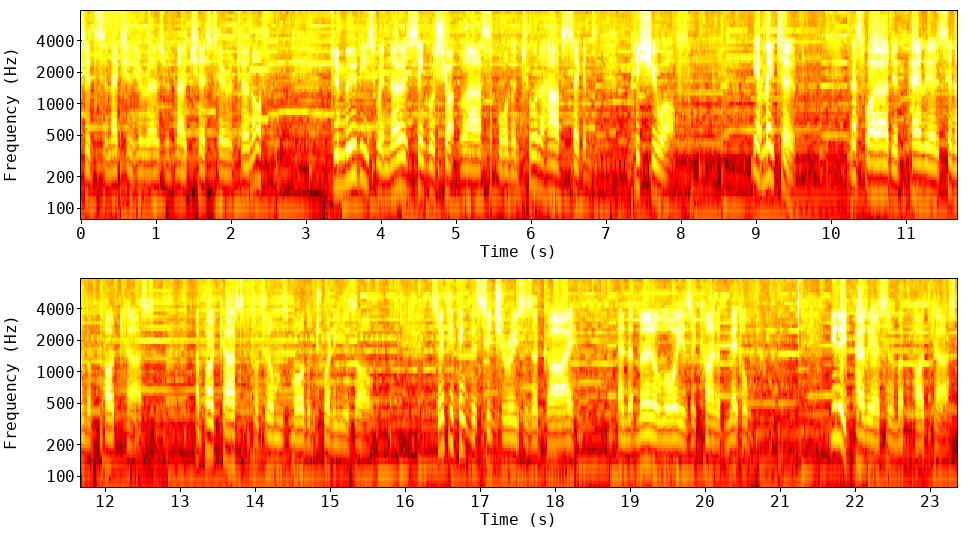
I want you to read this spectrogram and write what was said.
tits and action heroes with no chest hair a turn off? Do movies where no single shot lasts more than two and a half seconds piss you off? Yeah, me too. That's why I do Paleo Cinema Podcast, a podcast for films more than 20 years old. So if you think that Cyd is a guy and that Myrna Loy is a kind of metal, you need Paleo Cinema Podcast.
